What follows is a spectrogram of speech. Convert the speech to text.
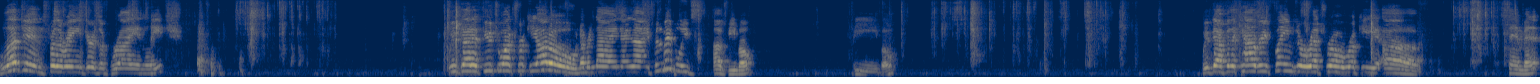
Legends for the Rangers of Brian Leetch. We've got a Future Watch rookie auto, number 999 for the Maple Leafs of Bebo. Bebo. We've got for the Calgary Flames a retro rookie of Sam Bennett.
